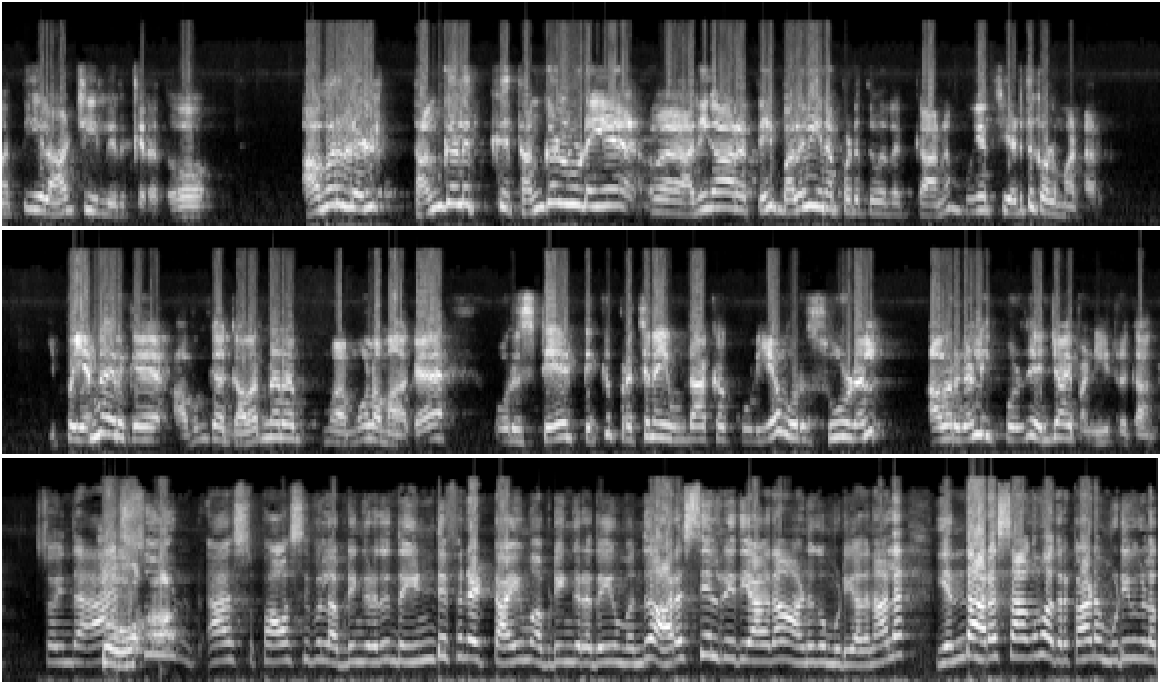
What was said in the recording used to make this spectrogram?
மத்தியில் ஆட்சியில் இருக்கிறதோ அவர்கள் தங்களுக்கு தங்களுடைய அதிகாரத்தை பலவீனப்படுத்துவதற்கான முயற்சி எடுத்துக்கொள்ள மாட்டார்கள். இப்ப என்ன இருக்கு? அவங்க கவர்னர் மூலமாக ஒரு ஸ்டேட்டுக்கு பிரச்சனை உண்டாக்கக்கூடிய ஒரு சூழல் அவர்கள் இப்பொழுது என்ஜாய் பண்ணிட்டு இருக்காங்க. ஸோ இந்த as possible அப்படிங்கிறது இந்த indefinite டைம் அப்படிங்கிறதையும் வந்து அரசியல் ரீதியாக தான் அணுக முடியும். அதனால எந்த அரசாங்கமும் அதற்கான முடிவுகளை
